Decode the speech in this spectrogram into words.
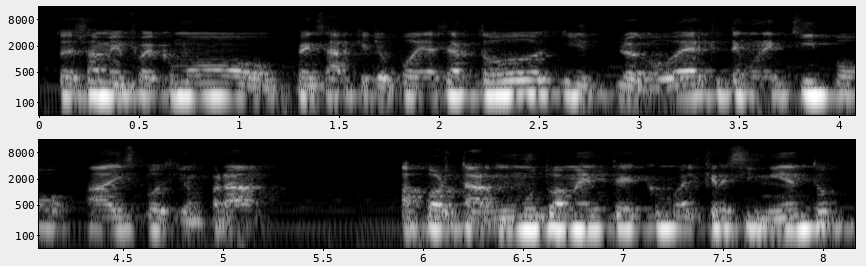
entonces también fue como pensar que yo podía hacer todo y luego ver que tengo un equipo a disposición para aportarnos mutuamente como el crecimiento.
